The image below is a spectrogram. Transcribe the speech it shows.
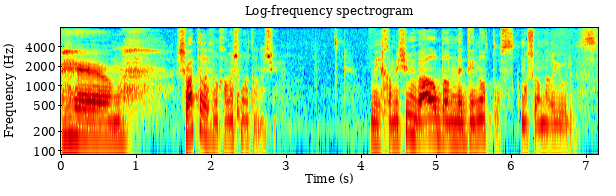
אמ, 7,500 אנשים. מ-54 מדינוטוס, כמו שאומר יוליוס.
